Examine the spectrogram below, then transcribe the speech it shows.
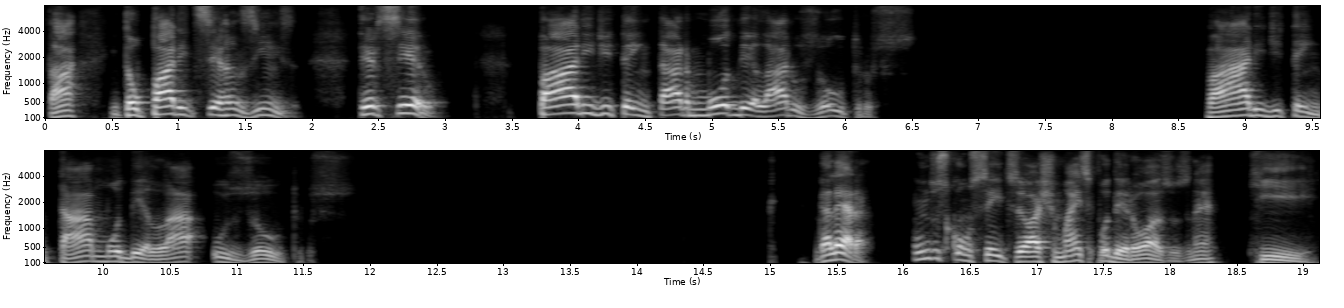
tá? Então, pare de ser ranzinza. Terceiro, pare de tentar modelar os outros. Pare de tentar modelar os outros. Galera, um dos conceitos eu acho mais poderosos, né? Que,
